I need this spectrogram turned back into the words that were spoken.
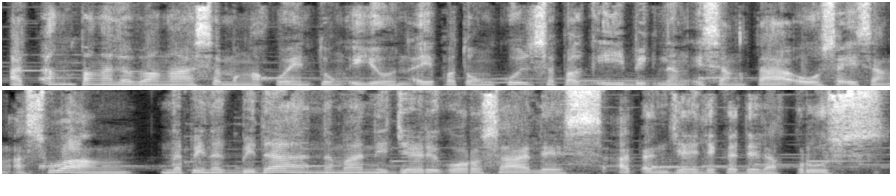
at ang pangalawa nga sa mga kwentong iyon ay patungkol sa pag-ibig ng isang tao sa isang aswang na pinagbidahan naman ni Jericho Rosales at Angelica de la Cruz.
